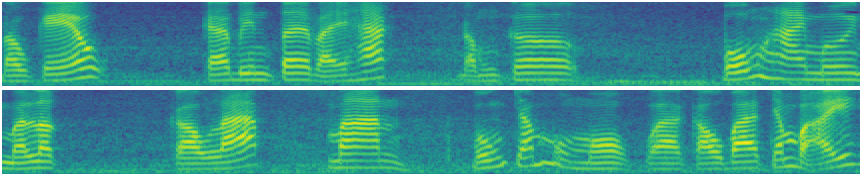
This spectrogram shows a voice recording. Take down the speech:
đầu kéo, cabin T7H động cơ 420 mã lực, cầu láp, man 4.11 và cầu 3.7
